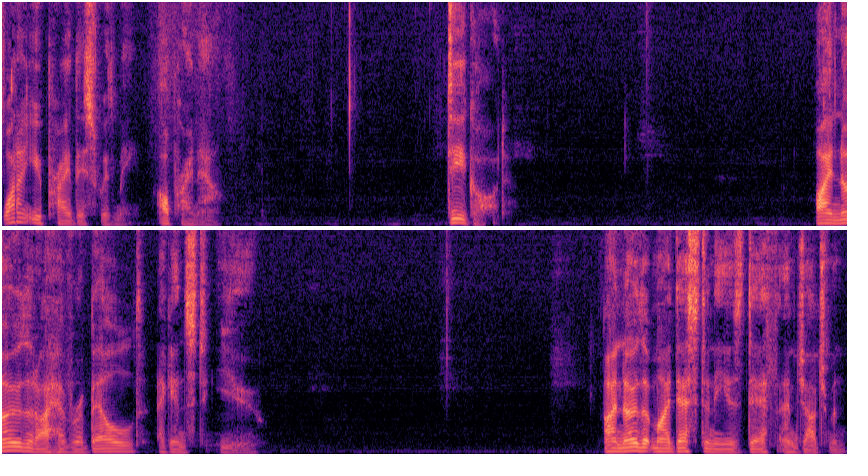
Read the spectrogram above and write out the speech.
why don't you pray this with me? I'll pray now. Dear God, I know that I have rebelled against you. I know that my destiny is death and judgment.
